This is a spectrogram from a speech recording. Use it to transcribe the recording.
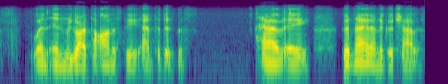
when in regard to honesty and to business. Have a good night and a good Shabbos.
